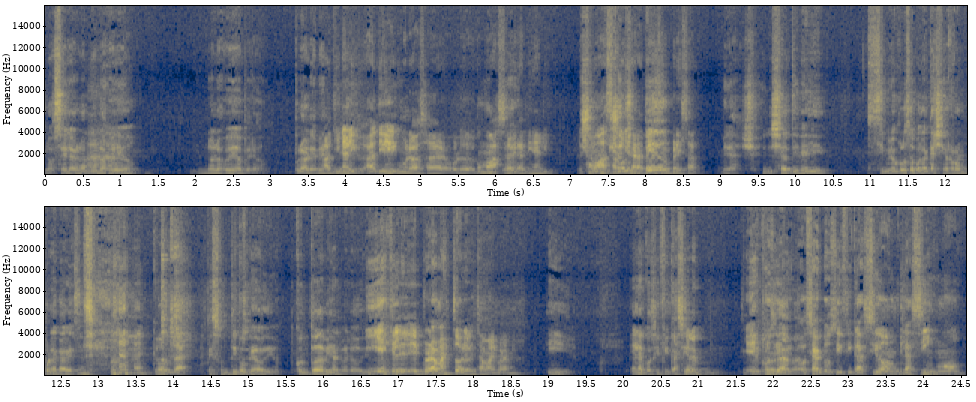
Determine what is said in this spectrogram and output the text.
no sé, la verdad no los Ah. veo. No los veo, pero probablemente. A Tinelli, a Tinelli, ¿cómo lo vas a ver, boludo? ¿Cómo vas a ¿Eh? ver a Tinelli? Yo- ¿Cómo vas a apoyar en a toda esa empresa? Mira, yo, yo a Tinelli, si me lo cruzo por la calle, rompo la cabeza. Corta. es un tipo que odio. Con toda mi alma lo odio. Y es que el, el programa es todo lo que está mal para mí. Y es la cosificación en Es el cosi- programa. o sea, cosificación, clasismo,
